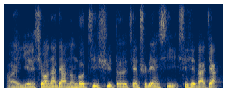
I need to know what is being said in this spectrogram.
啊也希望大家能够继续的坚持练习，谢谢大家。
